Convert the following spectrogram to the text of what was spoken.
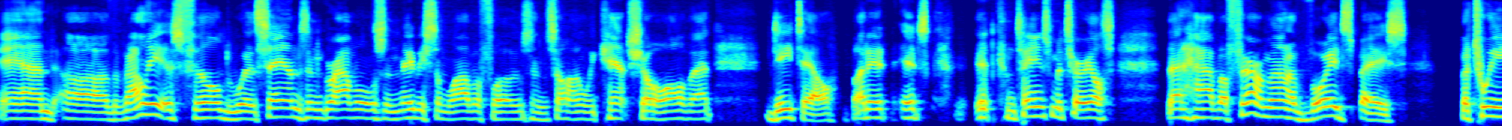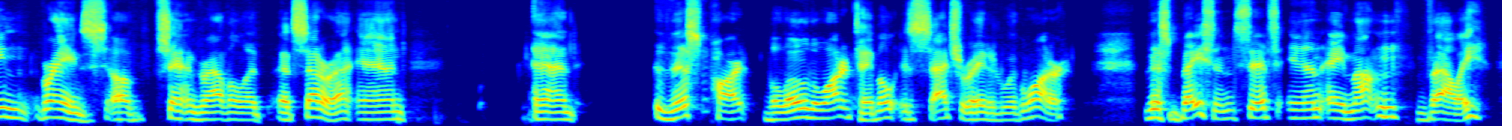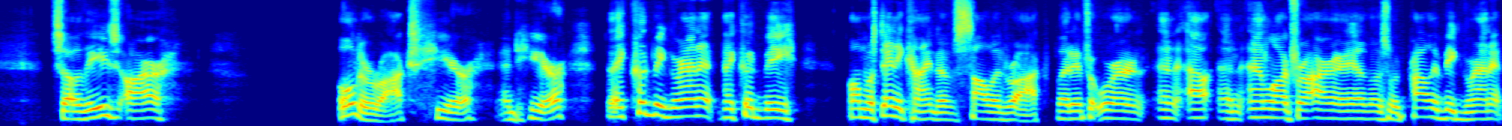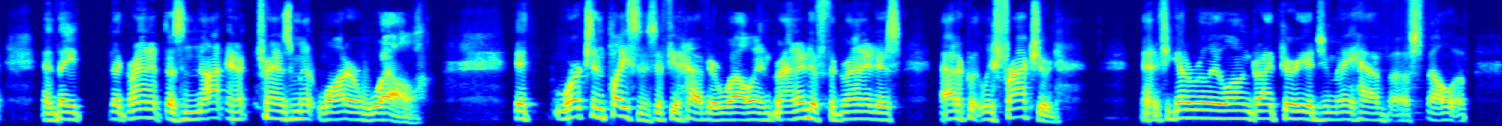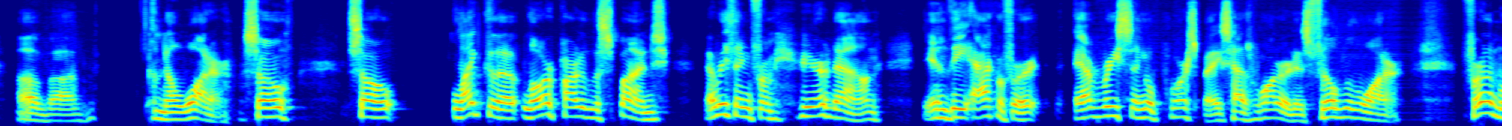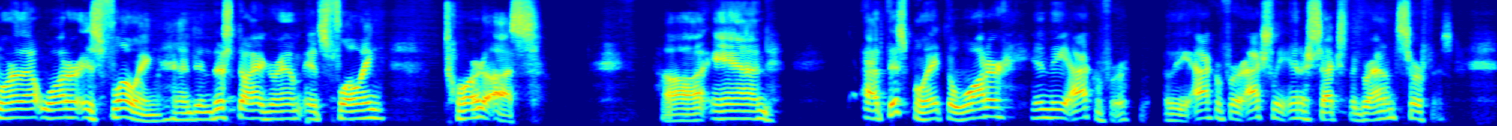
And uh, the valley is filled with sands and gravels and maybe some lava flows and so on. We can't show all that detail, but it, it's, it contains materials that have a fair amount of void space between grains of sand, gravel, etc. And, and this part below the water table is saturated with water. This basin sits in a mountain valley. So these are older rocks here and here. They could be granite, they could be almost any kind of solid rock. But if it were an, an analog for our area, those would probably be granite, and they the granite does not transmit water well. Works in places if you have your well in granite, if the granite is adequately fractured. And if you get a really long dry period, you may have a spell of, of uh, no water. So, so like the lower part of the sponge, everything from here down in the aquifer, every single pore space has water. It is filled with water. Furthermore, that water is flowing. And in this diagram, it's flowing toward us. Uh, and at this point, the water in the aquifer, the aquifer actually intersects the ground surface.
